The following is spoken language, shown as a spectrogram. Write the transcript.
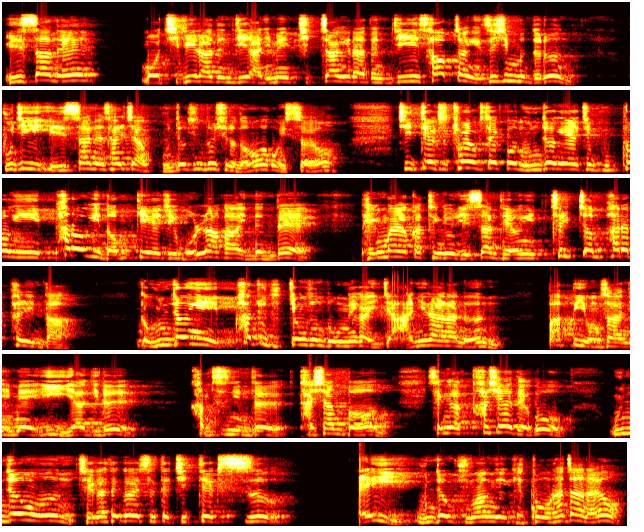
일산에 뭐 집이라든지 아니면 직장이라든지 사업장이 있으신 분들은 굳이 일산에 살지 않고 운정 신도시로 넘어가고 있어요. GTX 초역세권 운정에 지금 부평이 8억이 넘게 지금 올라가 있는데 백마역 같은 경우는 일산 대형이 7.8에 팔린다. 그러니까 운정이 파주 국경선 동네가 이제 아니라는 빠삐 용사님의 이 이야기를 감스님들 다시 한번 생각하셔야 되고 운정은 제가 생각했을 때 GTX A 운정 중앙역 개통을 하잖아요.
